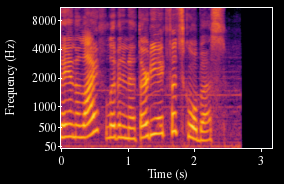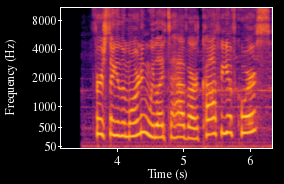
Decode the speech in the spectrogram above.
Day in the life living in a 38 foot school bus. First thing in the morning, we like to have our coffee, of course,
